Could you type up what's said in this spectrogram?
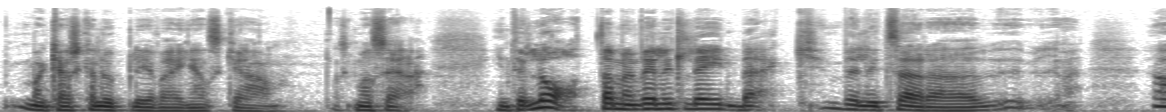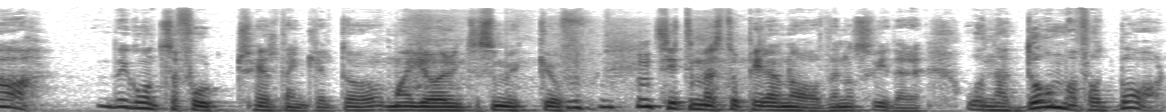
man kanske kan uppleva är ganska, vad ska man säga, inte lata men väldigt laid back. Väldigt så här, eh, ja, det går inte så fort helt enkelt och man gör inte så mycket och sitter mest och pillar naveln och så vidare. Och när de har fått barn,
